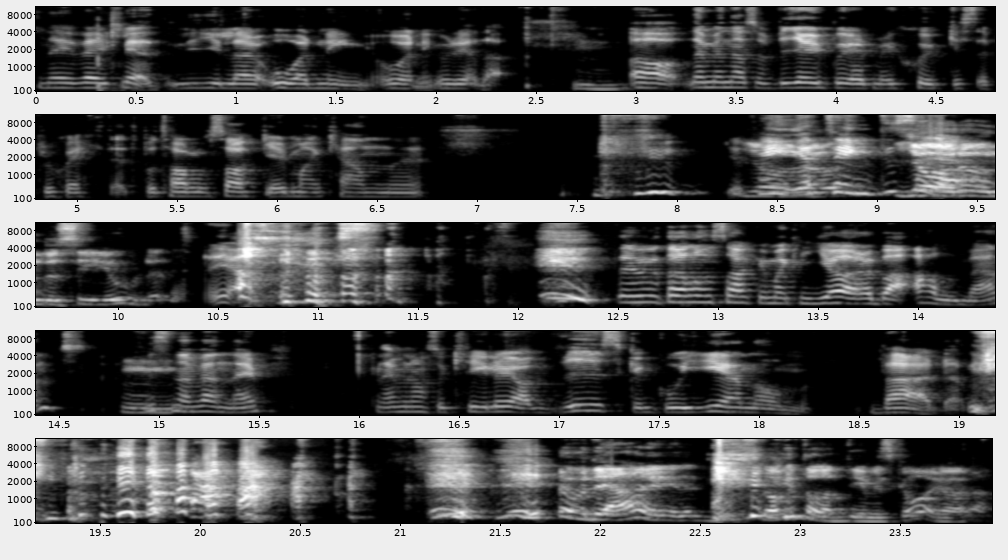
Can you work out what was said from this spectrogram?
Nej verkligen, vi gillar ordning, ordning och reda. Mm. Ja, nej men alltså vi har ju börjat med det sjukaste projektet. På tal om saker man kan... eh, jag, tänk, jag tänkte säga... Göra under C-ordet. Ja, nej, men på tal om saker man kan göra bara allmänt med Mm. sina vänner. Nej men alltså Krille och jag, vi ska gå igenom världen. Ja men det är bokstavligt talat det vi ska göra.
